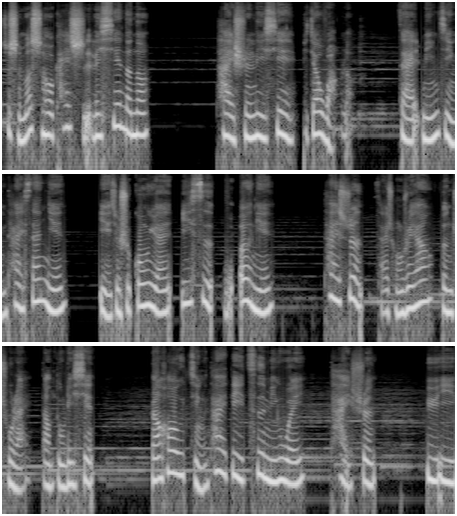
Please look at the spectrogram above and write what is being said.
是什么时候开始立县的呢？泰顺立县比较晚了，在明景泰三年，也就是公元一四五二年，泰顺才从瑞安分出来。当独立县，然后景泰帝赐名为泰顺，寓意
